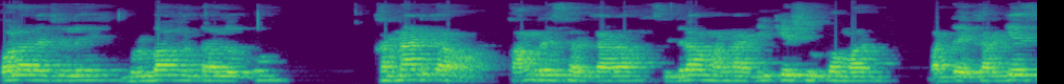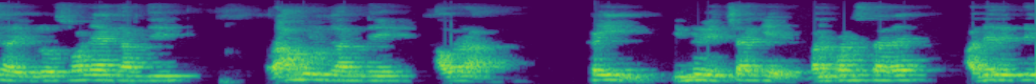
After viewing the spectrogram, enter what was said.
ಕೋಲಾರ ಜಿಲ್ಲೆ ಮುಳಬಾಗಿಲು ತಾಲೂಕು ಕರ್ನಾಟಕ ಕಾಂಗ್ರೆಸ್ ಸರ್ಕಾರ ಸಿದ್ದರಾಮಣ್ಣ ಡಿ ಕೆ ಶಿವಕುಮಾರ್ ಮತ್ತೆ ಖರ್ಗೆ ಸಾಹೇಬ್ರು, ಸೋನಿಯಾ ಗಾಂಧಿ, ರಾಹುಲ್ ಗಾಂಧಿ ಅವರ ಕೈ ಇನ್ನೂ ಹೆಚ್ಚಾಗಿ ಬಲಪಡಿಸ್ತಾರೆ. ಅದೇ ರೀತಿ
